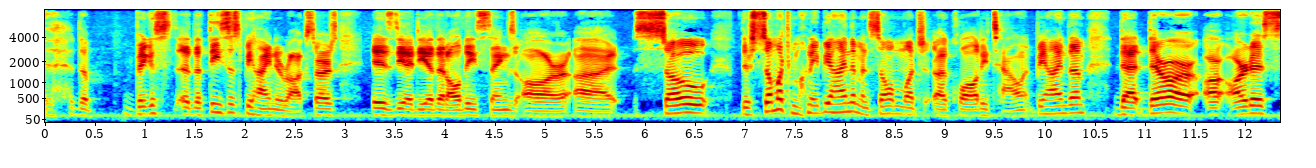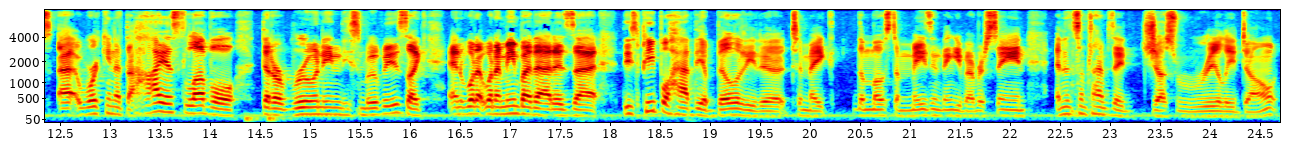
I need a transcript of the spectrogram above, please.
the biggest uh, the thesis behind New Rockstars is the idea that all these things are uh, so there's so much money behind them and so much uh, quality talent behind them that there are, are artists uh, working at the highest level that are ruining these movies like and what, I- what i mean by that is that these people have the ability to to make the most amazing thing you've ever seen and then sometimes they just really don't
